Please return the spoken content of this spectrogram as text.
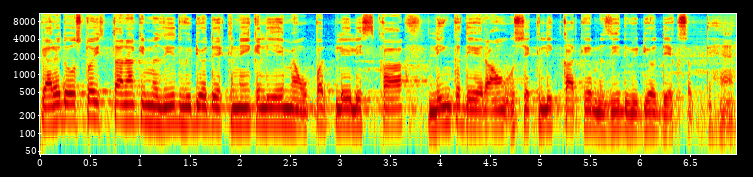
प्यारे दोस्तों इस तरह की मज़ीद वीडियो देखने के लिए मैं ऊपर प्लेलिस्ट का लिंक दे रहा हूँ उसे क्लिक करके मज़ीद वीडियो देख सकते हैं।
